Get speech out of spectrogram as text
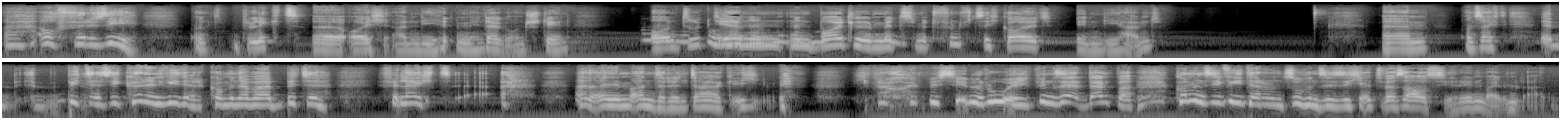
äh, auch für Sie. Und blickt äh, euch an, die im Hintergrund stehen. Und drückt ihr einen, einen Beutel mit, mit 50 Gold in die Hand. Ähm, und sagt, äh, bitte, Sie können wiederkommen, aber bitte vielleicht äh, an einem anderen Tag. Ich, ich brauche ein bisschen Ruhe. Ich bin sehr dankbar. Kommen Sie wieder und suchen Sie sich etwas aus hier in meinem Laden.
